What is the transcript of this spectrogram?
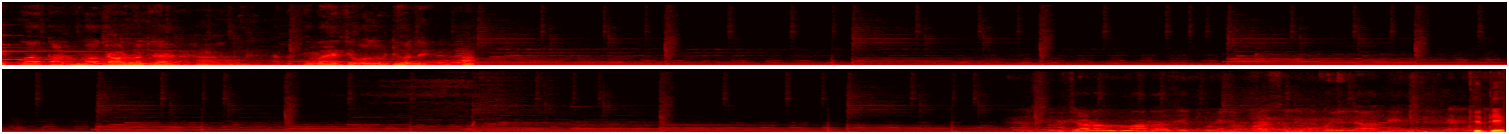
एक काढून बाजू काढून ठेवलं. ठेवलं हां हां. आता ते बाहेरच्या बाजू ठेवले महाराज एकोणीसशे पाच साली पहिले आले किती?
